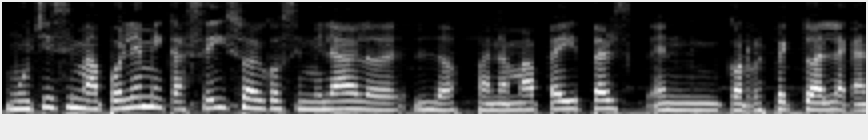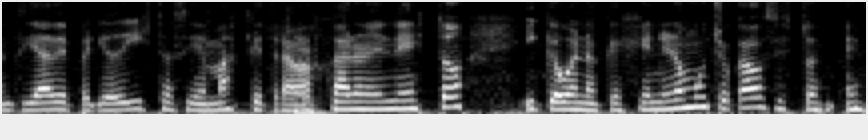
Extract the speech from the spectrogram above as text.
muchísima polémica. Se hizo algo similar a lo de los Panama Papers en- con respecto a la cantidad de periodistas y demás que trabajaron en esto y que, bueno, que generó mucho caos. Esto es, es-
